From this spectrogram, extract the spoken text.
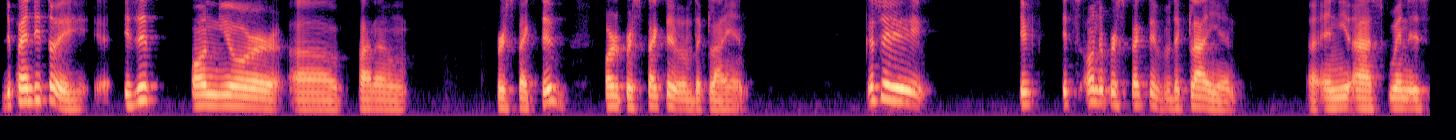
Depende to eh. Is it on your uh, parang perspective or the perspective of the client? Kasi it's on the perspective of the client uh, and you ask when is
